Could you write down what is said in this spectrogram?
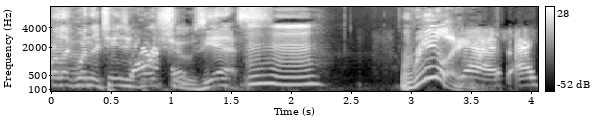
Or like when they're changing horseshoes. Yes. Mm-hmm. Really? Yes, I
